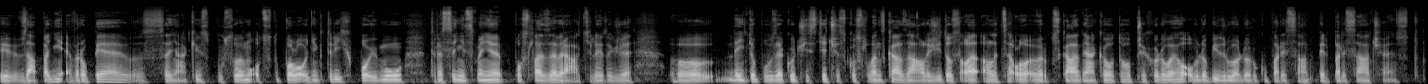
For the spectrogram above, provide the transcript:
i v západní Evropě, se nějakým způsobem odstupovalo od některých pojmů, které se nicméně posléze vrátily, takže uh, není to pouze jako čistě československá záležitost, ale, ale celoevropská nějakého toho přechodového období zhruba do roku 55-56.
